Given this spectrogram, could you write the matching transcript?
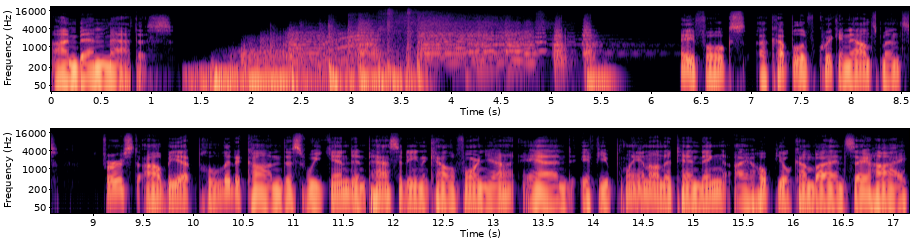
I'm Ben Mathis. Hey, folks, a couple of quick announcements. First, I'll be at Politicon this weekend in Pasadena, California, and if you plan on attending, I hope you'll come by and say hi.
